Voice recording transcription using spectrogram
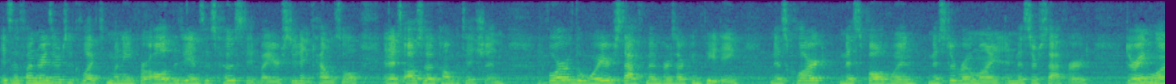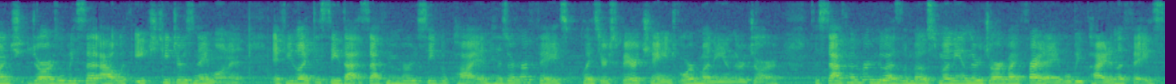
It's a fundraiser to collect money for all of the dances hosted by your student council, and it's also a competition. Four of the Warrior staff members are competing Ms. Clark, Ms. Baldwin, Mr. Romine, and Mr. Stafford. During lunch, jars will be set out with each teacher's name on it. If you'd like to see that staff member receive a pie in his or her face, place your spare change or money in their jar. The staff member who has the most money in their jar by Friday will be pied in the face.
